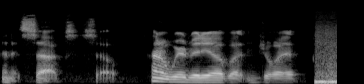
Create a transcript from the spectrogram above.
and it sucks. So kind of weird video, but enjoy it.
